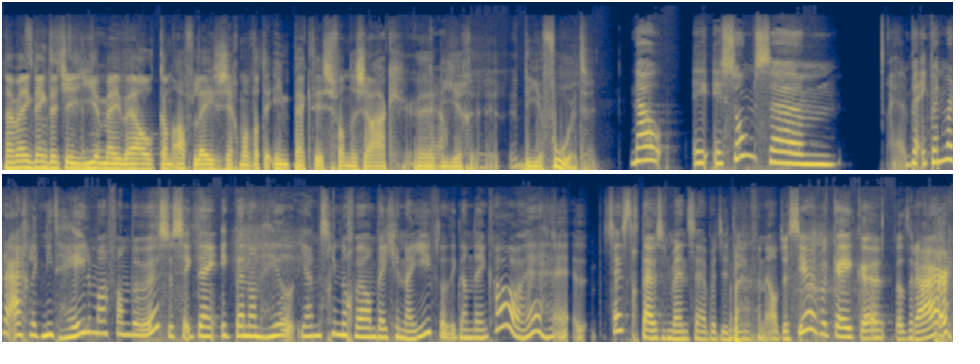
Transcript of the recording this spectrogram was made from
Nou, maar ik denk dat je hiermee wel kan aflezen, zeg maar, wat de impact is van de zaak eh, Ja. die, je, die je voert. Nou, i- i- soms. ehm, ben, ik ben me er eigenlijk niet helemaal van bewust. Dus ik denk, ik ben dan heel, ja, misschien nog wel een beetje naïef. Dat ik dan denk, oh, hè, hè, 60.000 mensen hebben dit ding van Al Jazeera bekeken. Dat is raar.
